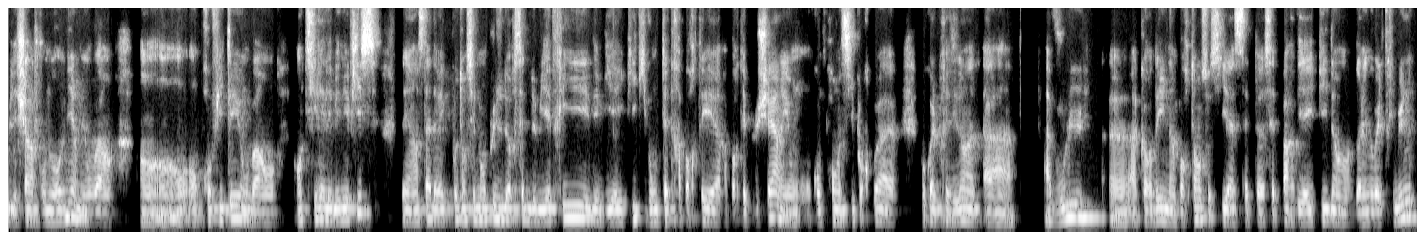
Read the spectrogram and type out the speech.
les charges vont nous revenir, mais on va en, profiter, on va en, tirer les bénéfices. Un stade avec potentiellement plus de recettes de billetterie et des VIP qui vont peut-être rapporter, rapporter plus cher. Et on, comprend aussi pourquoi, pourquoi le président a, a voulu euh, accorder une importance aussi à cette, cette part VIP dans, dans les nouvelles tribunes.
